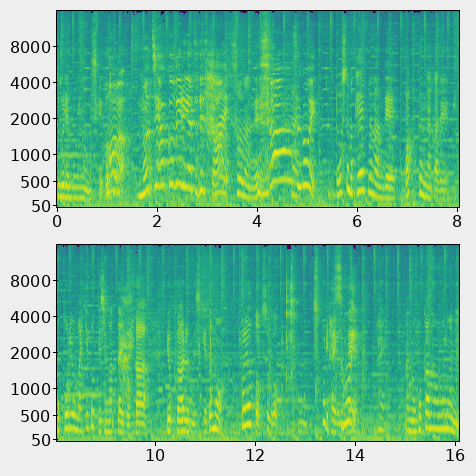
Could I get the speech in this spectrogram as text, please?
優れものなんですけど。あ持ち運べるやつですか？はい、そうなんです。あーすごいどうしてもテープなんでバッグの中でホコリを巻き取ってしまったりとか、よくあるんですけどもこれだとすぐあのすっぽり入るので、すごい。はい、あの他のものに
